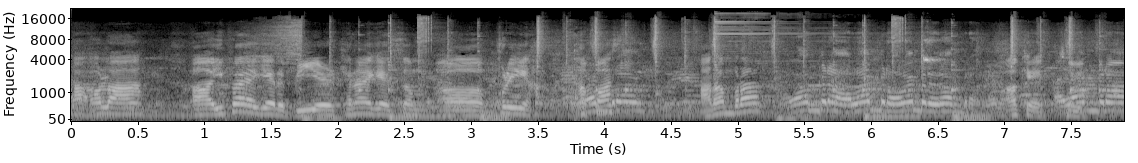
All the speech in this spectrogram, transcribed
아, hola. Uh, if I get a beer, can I get some uh, free tapas? Alhambra? Alhambra, Alhambra, Alhambra, Alhambra. Okay, two. Alhambra,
